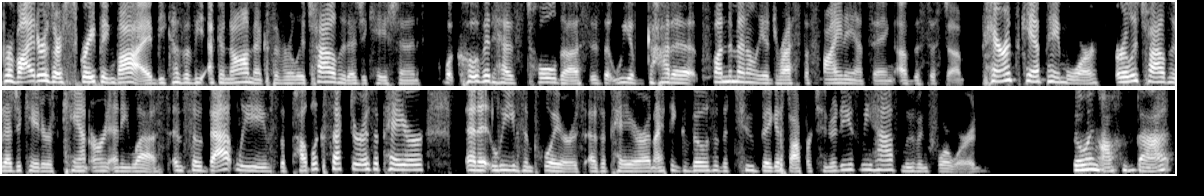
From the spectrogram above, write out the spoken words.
providers are scraping by because of the economics of early childhood education what COVID has told us is that we have got to fundamentally address the financing of the system. Parents can't pay more, early childhood educators can't earn any less. And so that leaves the public sector as a payer and it leaves employers as a payer. And I think those are the two biggest opportunities we have moving forward. Going off of that,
